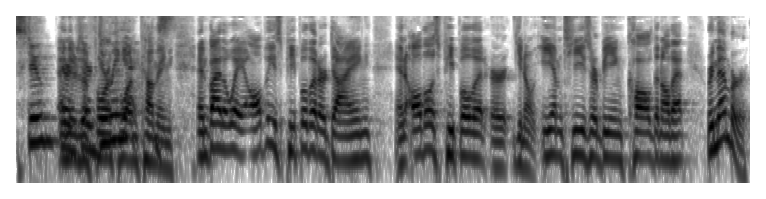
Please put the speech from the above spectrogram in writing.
Stu, and there's a fourth one it. coming. And by the way, all these people that are dying and all those people that are, you know, EMTs are being called and all that. Remember,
